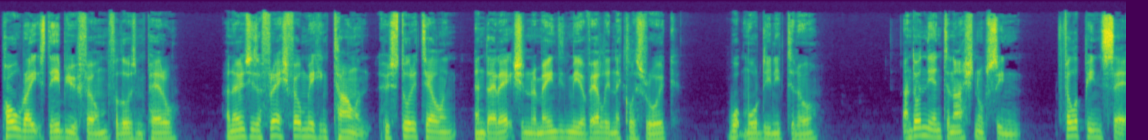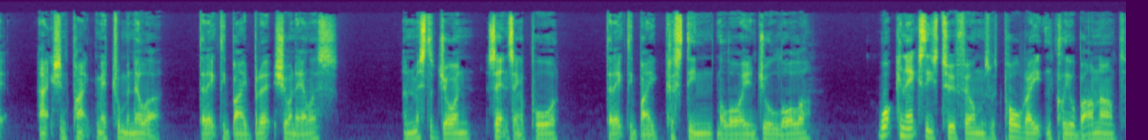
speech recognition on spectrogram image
Paul Wright's debut film, For Those in Peril, announces a fresh filmmaking talent whose storytelling and direction reminded me of early Nicolas Roeg. What more do you need to know? And on the international scene, Philippines set action packed Metro Manila, directed by Brit Sean Ellis, and Mr. John set in Singapore, directed by Christine Molloy and Joel Lawlor. What connects these two films with Paul Wright and Clio Barnard?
